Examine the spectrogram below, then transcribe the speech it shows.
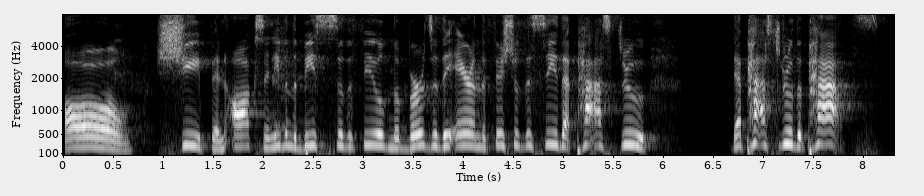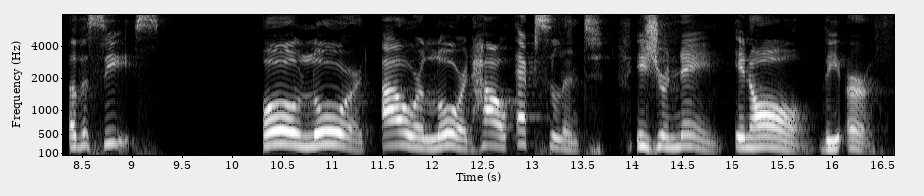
all sheep and oxen, even the beasts of the field and the birds of the air and the fish of the sea that pass through that pass through the paths of the seas. Oh Lord, our Lord, how excellent is your name in all the earth.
